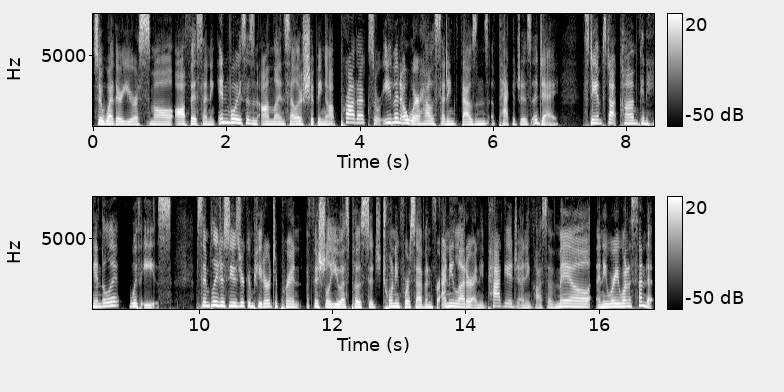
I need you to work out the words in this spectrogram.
So, whether you're a small office sending invoices, an online seller shipping out products, or even a warehouse sending thousands of packages a day, Stamps.com can handle it with ease. Simply just use your computer to print official U.S. postage 24 7 for any letter, any package, any class of mail, anywhere you want to send it.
